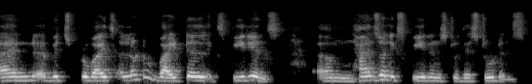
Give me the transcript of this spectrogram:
and uh, which provides a lot of vital experience um, hands-on experience to the students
